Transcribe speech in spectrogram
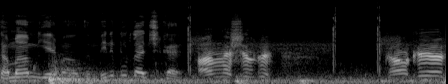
Tamam yerimi aldım. Beni buradan çıkar. Anlaşıldı. Kalkıyor.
